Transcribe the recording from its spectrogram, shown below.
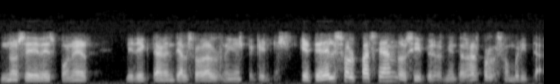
no se debe exponer directamente al sol a los niños pequeños. Que te dé el sol paseando, sí, pero mientras vas por la sombrita.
